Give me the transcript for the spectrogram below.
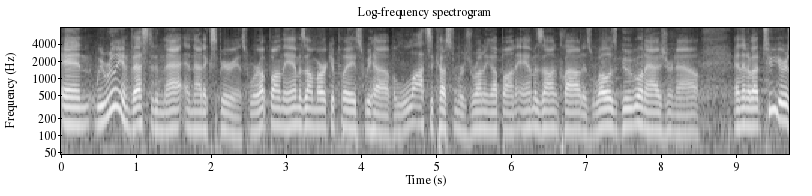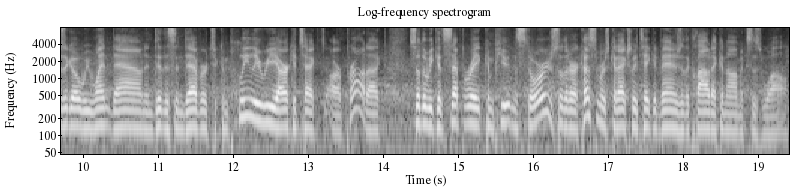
And we really invested in that and that experience. We're up on the Amazon Marketplace. We have lots of customers running up on Amazon Cloud as well as Google and Azure now. And then about two years ago, we went down and did this endeavor to completely re-architect our product so that we could separate compute and storage so that our customers could actually take advantage of the cloud economics as well.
